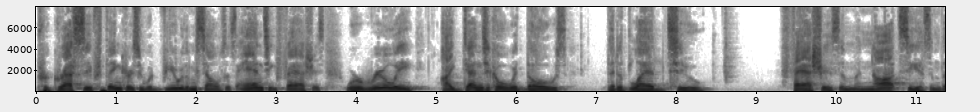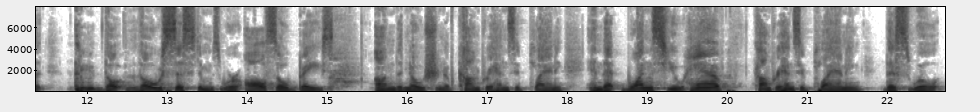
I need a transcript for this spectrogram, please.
progressive thinkers who would view themselves as anti-fascists were really identical with those that had led to fascism and Nazism. That those systems were also based on the notion of comprehensive planning, and that once you have comprehensive planning this will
